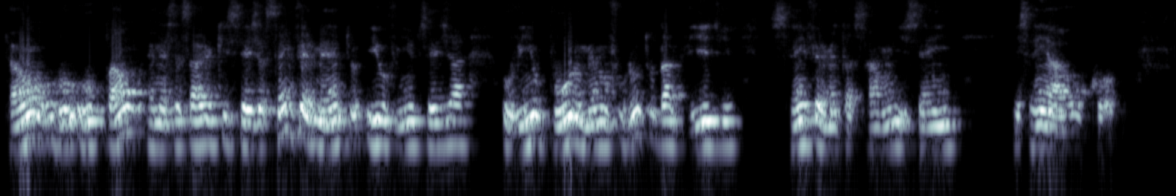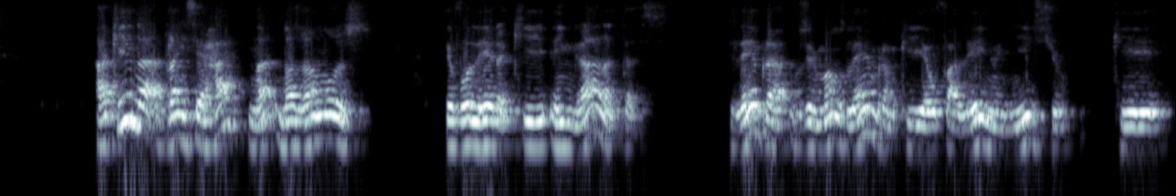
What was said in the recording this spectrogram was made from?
Então, o, o, pão é necessário que seja sem fermento e o vinho seja o vinho puro, mesmo fruto da vide, sem fermentação e sem e sem álcool. Aqui, para encerrar, nós vamos. Eu vou ler aqui em Gálatas. Lembra, os irmãos lembram que eu falei no início que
